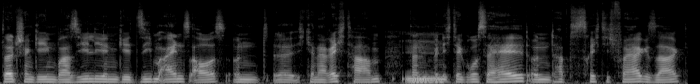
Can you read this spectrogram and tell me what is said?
Deutschland gegen Brasilien geht 7-1 aus und äh, ich kann ja recht haben. Dann Mhm. bin ich der große Held und habe das richtig vorhergesagt.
